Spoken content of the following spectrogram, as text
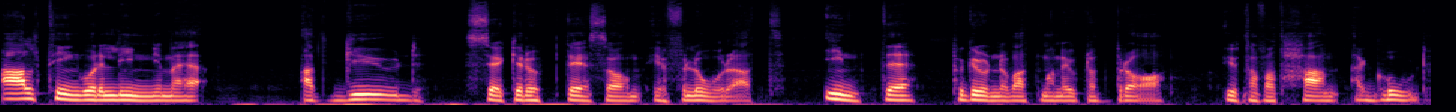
Allting går i linje med att Gud söker upp det som är förlorat. Inte på grund av att man har gjort något bra, utan för att han är god.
